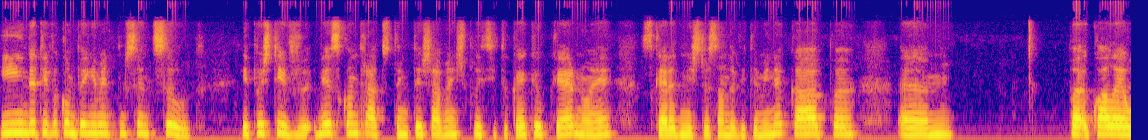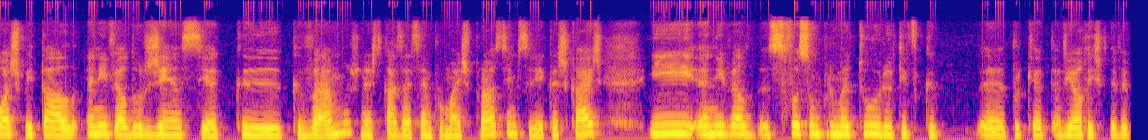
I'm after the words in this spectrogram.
e ainda tive acompanhamento no centro de saúde. E depois tive, nesse contrato tenho que deixar bem explícito o que é que eu quero, não é? Se quer administração da vitamina K, um, qual é o hospital a nível de urgência que, que vamos, neste caso é sempre o mais próximo, seria Cascais, e a nível, se fosse um prematuro, tive que, uh, porque havia o risco de haver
